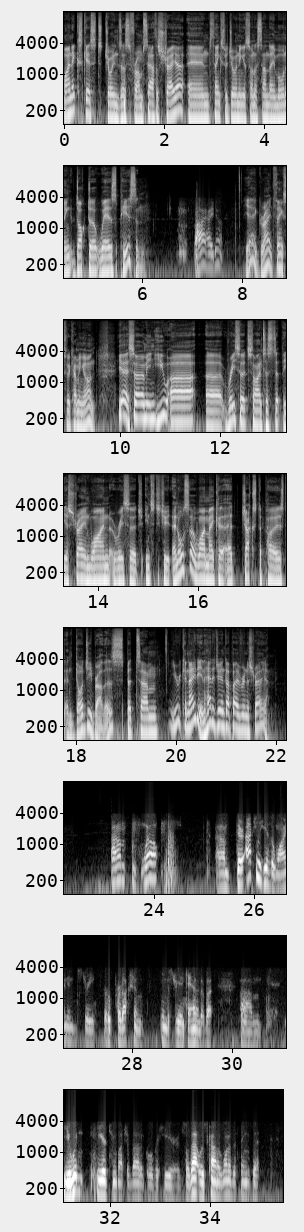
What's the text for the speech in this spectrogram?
My next guest joins us from South Australia, and thanks for joining us on a Sunday morning, Dr. Wes Pearson. Hi, how you doing? Yeah, great. Thanks for coming on. Yeah, so I mean, you are a research scientist at the Australian Wine Research Institute and also a winemaker at Juxtaposed and Dodgy Brothers, but um, you're a Canadian. How did you end up over in Australia? Um, well, um, there actually is a wine industry or production industry in Canada, but um, you wouldn't hear too much about it over here. And so that was kind of one of the things that,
